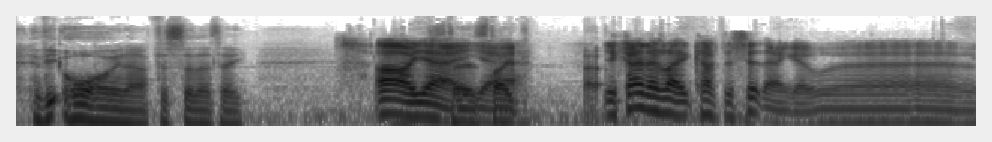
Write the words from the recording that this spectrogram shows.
the ore in our facility. Oh yeah, So yeah. like, uh, you kind of like have to sit there and go, whoa.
